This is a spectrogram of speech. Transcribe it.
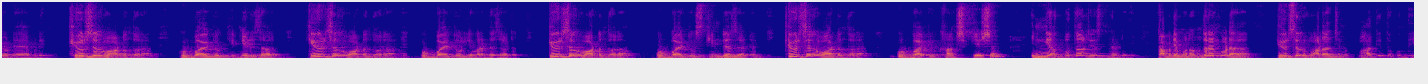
to diabetic Cure Cell వాడడం ద్వారా గుడ్ బై టు కిడ్నీ డిజార్ క్యూర్సెల్ వాడడం ద్వారా good bye to liver disorder. Cure Cell వాడడం ద్వారా good bye to skin disorder. Cure Cell వాడడం ద్వారా గుడ్ బై టు కాన్స్టిపేషన్. ఇన్ని అద్భుతాలు చేస్తుందండి ఇది. కాబట్టి మనందరం కూడా క్యూర్సెల్ వాడాల్సిన బాధ్యత ఉంది.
